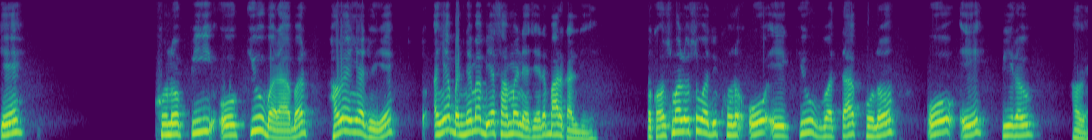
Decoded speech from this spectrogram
કે ખૂણો પી ઓ ક્યુ બરાબર, હવે અહીંયા જોઈએ, તો અહીંયા બંનેમાં બે સામાન્ય છે, એટલે બહાર કાઢી લઈએ. તો કૌંસમાં લો શું હતું ખૂણો ઓ એ ક્યુ વત્તા ખૂણો ઓ એ પી રહ્યું હવે.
